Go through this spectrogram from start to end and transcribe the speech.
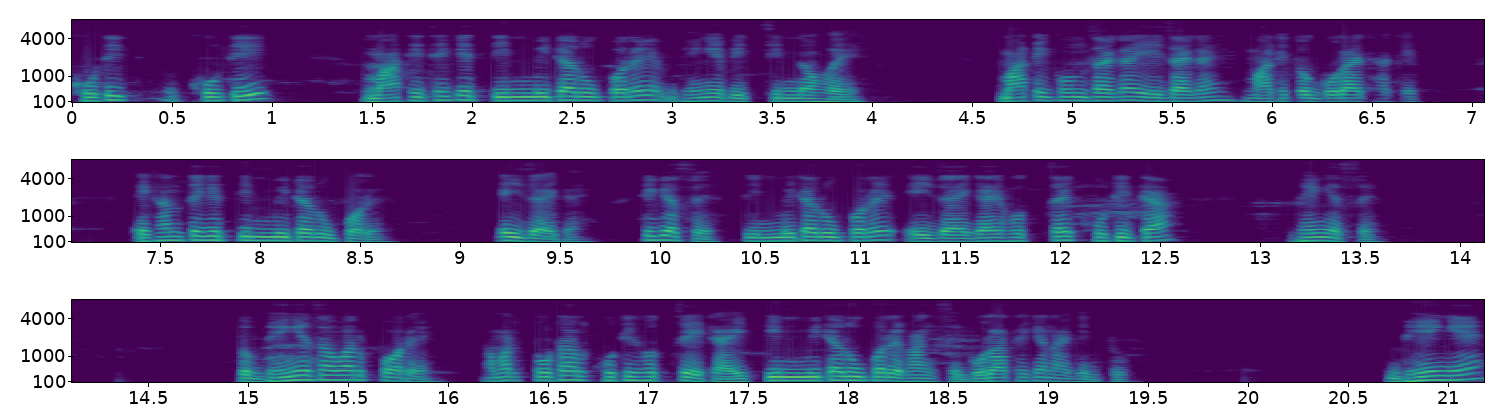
খুঁটি খুঁটি মাটি থেকে তিন মিটার উপরে ভেঙে বিচ্ছিন্ন হয়ে। মাটি কোন জায়গায়? এই জায়গায়। মাটি তো গোড়ায় থাকে। এখান থেকে তিন মিটার উপরে। এই জায়গায়। ঠিক আছে? তিন মিটার উপরে এই জায়গায় হচ্ছে খুঁটিটা ভেঙেছে। তো ভেঙে যাওয়ার পরে আমার টোটাল খুঁটি হচ্ছে এটা। এই তিন মিটার উপরে ভাঙছে গোলা থেকে না কিন্তু। ভেঙে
